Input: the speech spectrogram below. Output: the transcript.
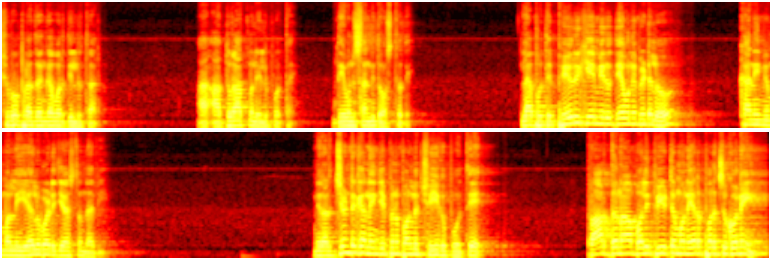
శుభప్రదంగా వర్ధిల్లుతారు. ఆ- ఆ దురాత్మలు వెళ్ళిపోతాయి. దేవుని సన్నిధి వస్తుంది. లేకపోతే పేరుకే మీరు దేవుని బిడ్డలు కానీ మిమ్మల్ని ఏలుబడి చేస్తుంది అవి. మీరు అర్జెంటుగా నేను చెప్పిన పనులు చేయకపోతే ప్రార్థనా బలిపీఠమును ఏర్పరచుకొని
